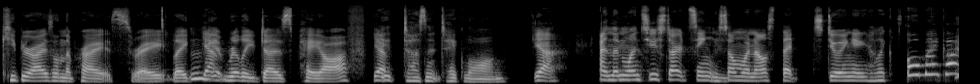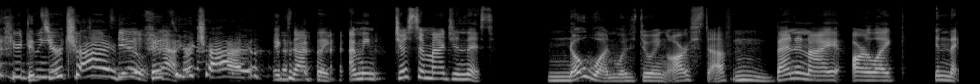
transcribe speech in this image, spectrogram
keep your eyes on the prize, right? Like Yeah. it really does pay off. Yeah. It doesn't take long. Yeah. And then once you start seeing Mm. someone else that's doing it, you're like, oh my gosh, you're doing It's your it tribe. too. It's Yeah. your tribe. exactly. I mean, just imagine this. No one was doing our stuff. Mm. Ben and I are like in the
